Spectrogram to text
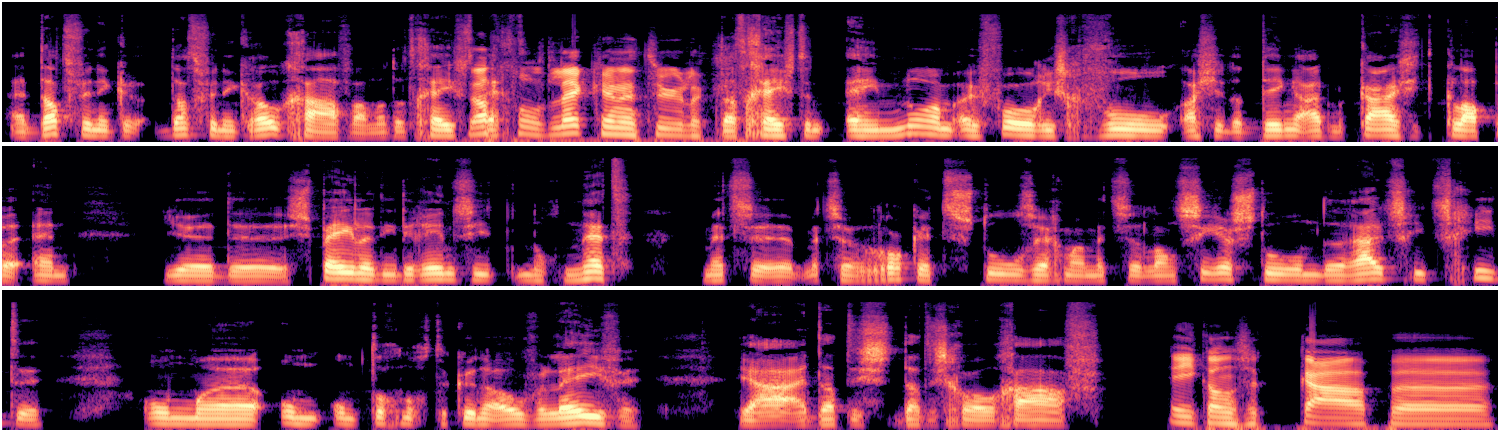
En dat vind ik, dat vind ik er ook gaaf aan. Want dat geeft. Dat echt, voelt lekker natuurlijk. Dat geeft een enorm euforisch gevoel als je dat ding uit elkaar ziet klappen. En je de speler die erin ziet nog net met zijn met rocketstoel, zeg maar, met zijn lanceerstoel om eruit schiet schieten. Om, uh, om, om toch nog te kunnen overleven. Ja, dat is, dat is gewoon gaaf. En je kan ze kapen.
